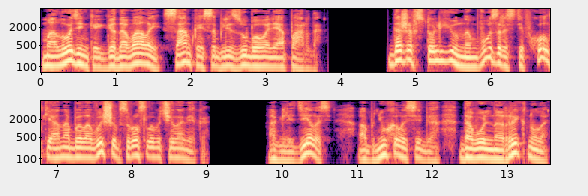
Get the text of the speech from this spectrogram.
молоденькой, годовалой самкой саблезубого леопарда. Даже в столь юном возрасте в холке она была выше взрослого человека. Огляделась, обнюхала себя, довольно рыкнула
